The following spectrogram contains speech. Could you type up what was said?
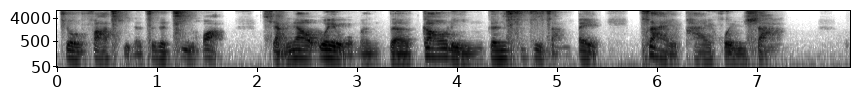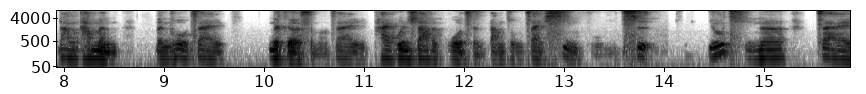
就发起了这个计划，想要为我们的高龄跟失智长辈再拍婚纱，让他们能够在那个什么，在拍婚纱的过程当中再幸福一次。尤其呢，在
